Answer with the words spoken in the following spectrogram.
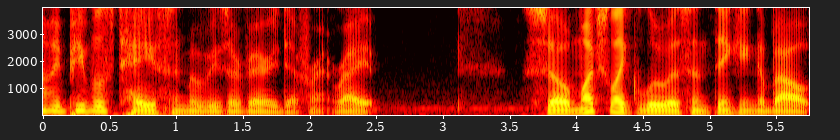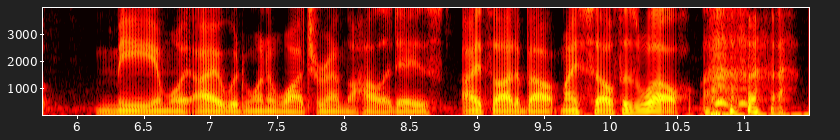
I mean, people's tastes in movies are very different, right? So much like Lewis and thinking about me and what I would want to watch around the holidays, I thought about myself as well.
